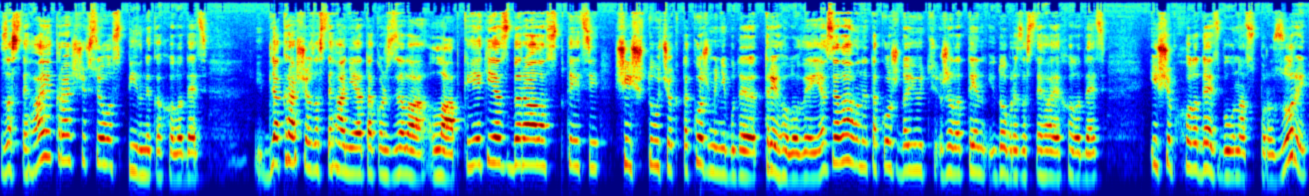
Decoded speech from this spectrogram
застигає краще всього з півника холодець. Для кращого застигання я також взяла лапки, які я збирала з птиці, 6 штучок. Також мені буде 3 голови. Я взяла, вони також дають желатин і добре застигає холодець. І щоб холодець був у нас прозорий,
